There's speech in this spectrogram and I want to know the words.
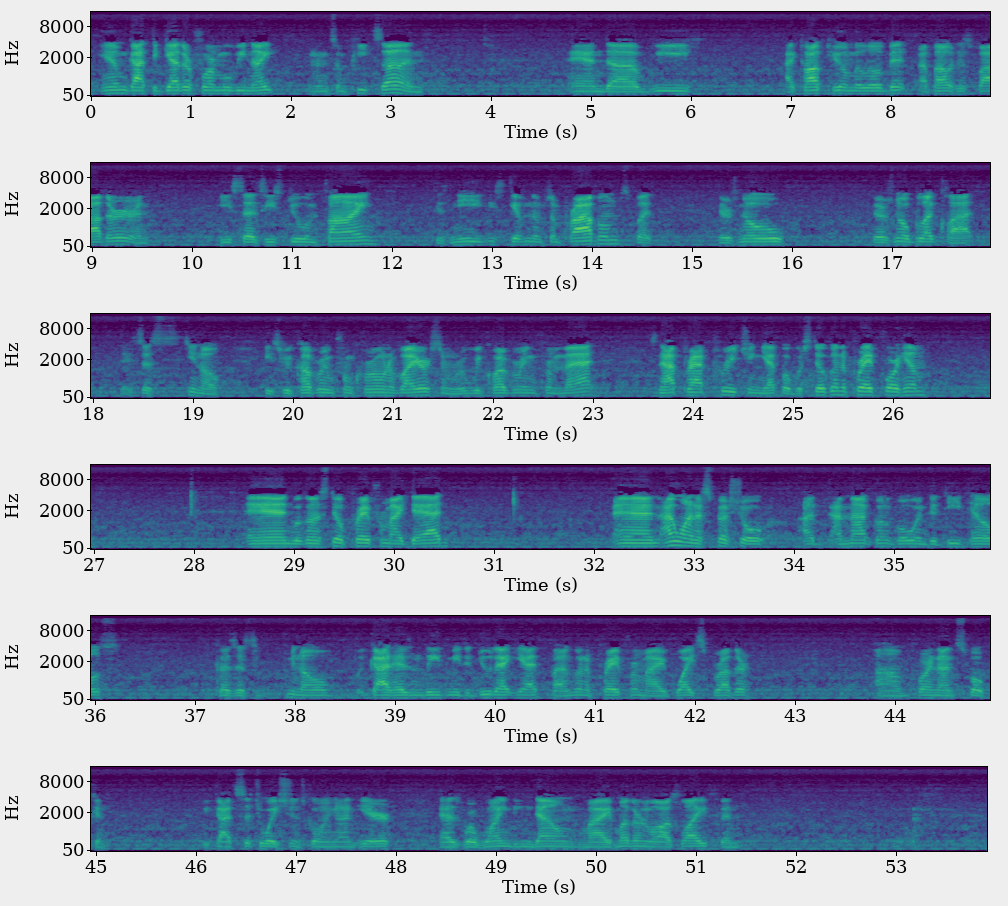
him got together for a movie night and some pizza and and uh, we I talked to him a little bit about his father and he says he's doing fine. His knee he's giving him some problems, but there's no there's no blood clot. It's just you know he's recovering from coronavirus and we're recovering from that. It's not prep preaching yet, but we're still going to pray for him. And we're going to still pray for my dad and I want a special. I, I'm not going to go into details because it's you know God hasn't lead me to do that yet. But I'm going to pray for my wife's brother. um, for an unspoken. We've got situations going on here as we're winding down my mother-in-law's life, and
